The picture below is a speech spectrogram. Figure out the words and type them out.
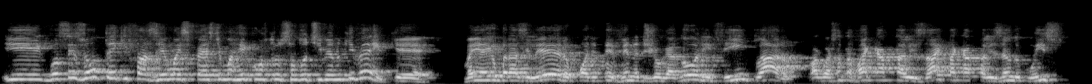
e vocês vão ter que fazer uma espécie de uma reconstrução do time ano que vem, porque vem aí o brasileiro, pode ter venda de jogador, enfim, claro, o Água Santa vai capitalizar e está capitalizando com isso.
